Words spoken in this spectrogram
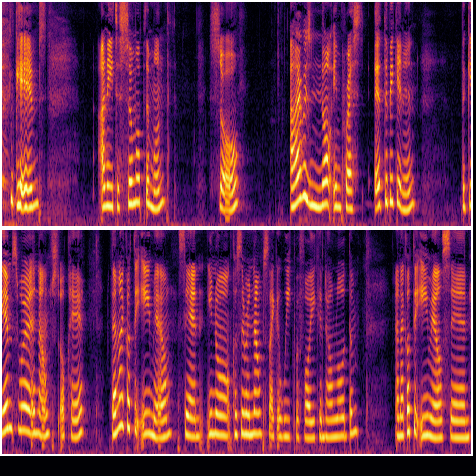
games. I need to sum up the month. So, I was not impressed at the beginning the games were announced, okay. Then I got the email saying, you know, because they're announced like a week before you can download them. And I got the email saying,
